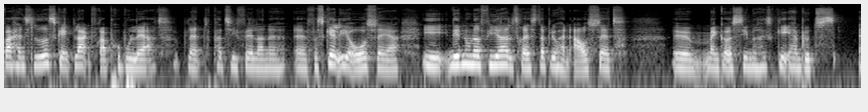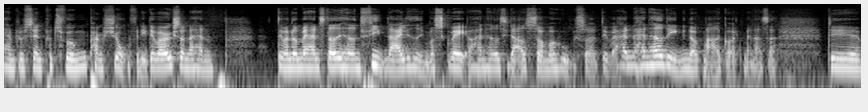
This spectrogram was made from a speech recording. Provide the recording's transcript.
var hans lederskab langt fra populært blandt partifælderne af forskellige årsager. I 1954, der blev han afsat. Øh, man kan også sige, måske han blev, han blev sendt på tvungen pension, fordi det var jo ikke sådan, at han det var noget med, at han stadig havde en fin lejlighed i Moskva, og han havde sit eget sommerhus, og det var, han, han havde det egentlig nok meget godt, men altså, det, øh,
